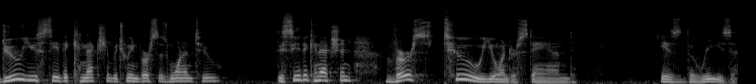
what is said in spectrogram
do you see the connection between verses 1 and 2? Do you see the connection? Verse 2, you understand, is the reason.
